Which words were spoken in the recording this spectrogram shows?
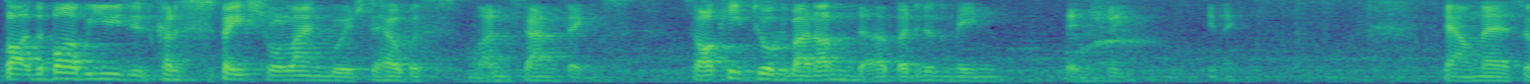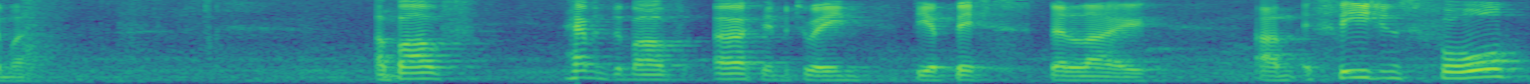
But the Bible uses kind of spatial language to help us understand things. So I'll keep talking about under, but it doesn't mean literally, you know, down there somewhere. Above, heavens above, earth in between, the abyss below. Um, Ephesians 4.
